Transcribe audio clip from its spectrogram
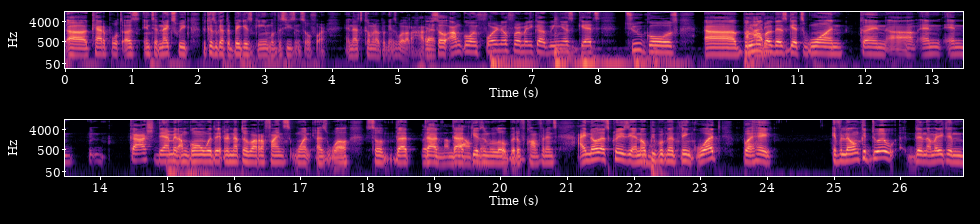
uh, catapult us into next week because we got the biggest game of the season so far, and that's coming up against Guadalajara. Yes. So I'm going four 0 for America. Viñas gets two goals. Uh, Bruno Valdez gets one and um, and and gosh damn it, I'm going with it. Renato Ibarra finds one as well, so that Listen, that I'm that gives him a little bit of confidence. I know that's crazy. I know mm-hmm. people are gonna think what, but hey, if Leon could do it, then America can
